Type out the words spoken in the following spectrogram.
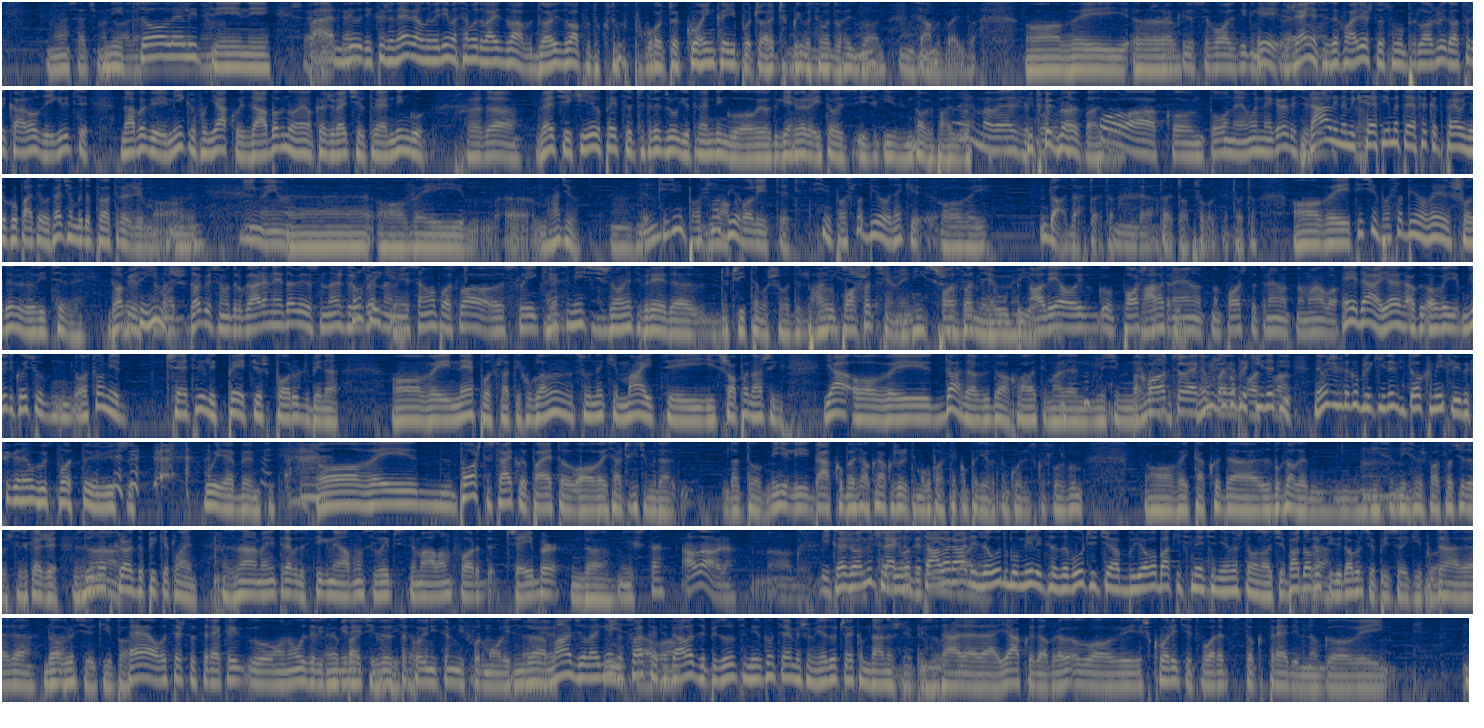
Ja, sad ćemo da da vidimo. Licini. Pa ljudi, kaže, nerealno mi da ima samo 22. 22, pa to, to, to je koinka i po čoveča koji ima samo 22. Samo 22. Ove, uh, Čekaj da se vozdigne E, sve. ženja se zahvaljuje što smo mu predložili da otvori kanal za igrice, nabavio je mikrofon, jako je zabavno, evo kaže već je u trendingu, Pa da. već je 1542 u trendingu ovaj, od gamera i to iz, iz, iz Nove Pazove. Nema veze. I to iz Nove Pazove. Polako, to nema, ne gradi se. Da li na mikseti imate efekat pevanja u kupatilu? Sad ćemo da potražimo. Ovaj. Ima, ima. E, ovaj, e, mlađo, da, ti si mi poslao bio, kvalitet. ti si mi poslao bio neki, ovaj, Da, da, to je to. Da. To je to, apsolutno, to je to. Ove, ti si mi poslao bio ove šoder viceve. Dobio to sam, imaš? od, dobio sam od drugara, ne dobio sam naš drugar nam je samo poslao uh, slike. Ja sam ćeš doneti bre da, da čitamo šoder. Pa Mis- poslaće mi. Mis Poslaće me ubio. Ali je ovaj Hvala pošta ti. trenutno, pošta trenutno malo. E, da, ja, ako- ovaj, ljudi koji su, ostalo mi je četiri ili pet još poručbina ovaj neposlatih. Uglavnom su neke majice i iz šopa naših. Ja ovaj da da da hvala ti mladen mislim ne Pa hvala možeš, ne možeš tako prekidati ne možeš mi tako prekidati tok misli dok se ga ne mogu uspostaviti više. Ujebem ti. Ovaj pošta štrajkuje pa eto ovaj sačekaćemo da da to ili ako baš ako jako žurite mogu poslati nekom privatnom kurirskom službom Ovaj tako da zbog toga nisam nisam još poslao ću da što se kaže do Znam. not cross the picket line. Znam, meni treba da stigne album sa ličicama Alan Ford Chamber. Da. Ništa. Ali dobro. Dobro. Biće. Kaže odlično Čekam bilo Sava 30 radi za udbu, Milica za Vučića, Jovo Bakić neće ni ono što on hoće. Pa dobro Da. si dobro si opisao ekipu. Da, da, da. Dobro si ekipa. E, ovo sve što ste rekli, ono, uzeli ste E, mi reči iz usta koju nisam ni formulisao. Da, još. mlađo legenda, svaka ti za epizodu sa Mirkom Cemešom, jedu čekam današnju epizodu. Da, da, da, jako je dobro. Ovi, Škorić je tvorac tog predivnog ovi,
